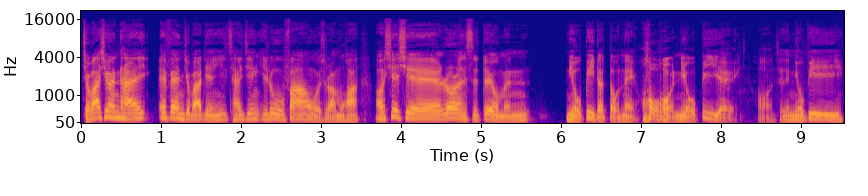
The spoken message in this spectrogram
九八新闻台 FM 九八点一财经一路发，我是阮木花。好，谢谢 Lawrence 对我们纽币的抖内 哦，纽币耶哦，这个纽币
